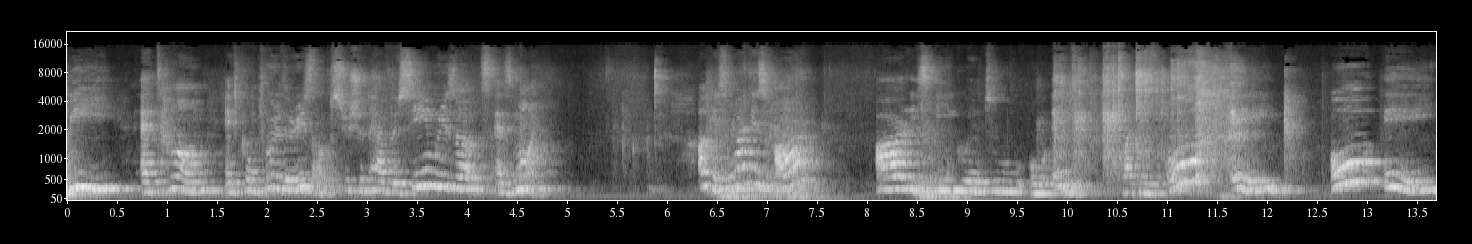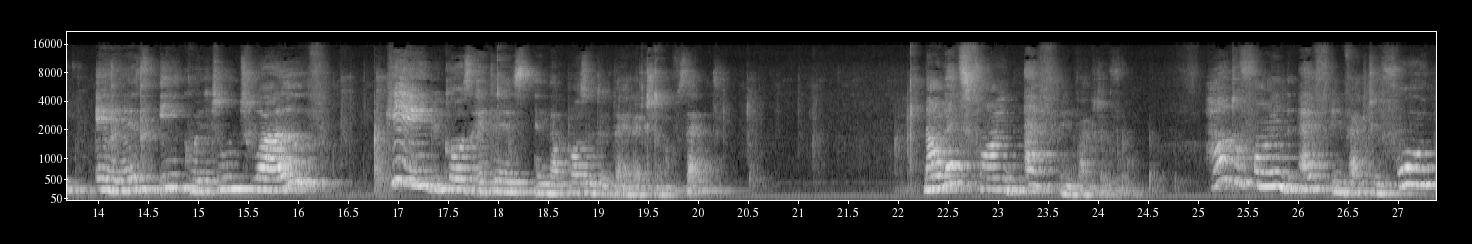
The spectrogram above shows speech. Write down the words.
B at home and compare the results. You should have the same results as mine. Okay, so what is R? R is equal to OA. What is OA? OA is equal to 12K because it is in the positive direction of Z. Now let's find F in vector form. How to find F in vector form?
